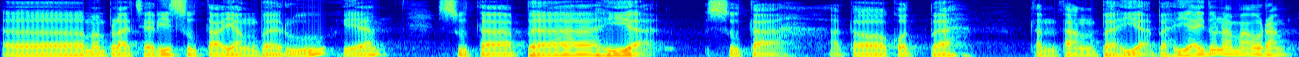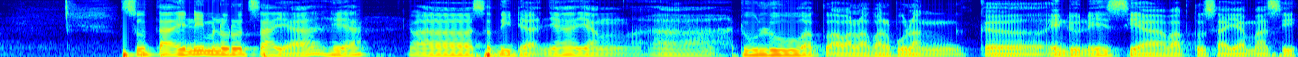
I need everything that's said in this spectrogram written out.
eh, mempelajari suta yang baru ya, suta bahia suta atau khotbah tentang bahaya. Bahaya itu nama orang. Suta ini menurut saya ya uh, setidaknya yang uh, dulu waktu awal-awal pulang ke Indonesia waktu saya masih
